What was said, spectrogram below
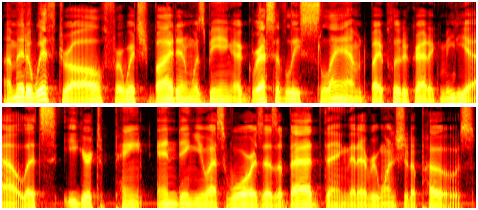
amid a withdrawal for which Biden was being aggressively slammed by plutocratic media outlets eager to paint ending U.S. wars as a bad thing that everyone should oppose.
